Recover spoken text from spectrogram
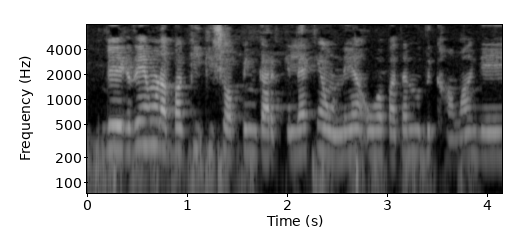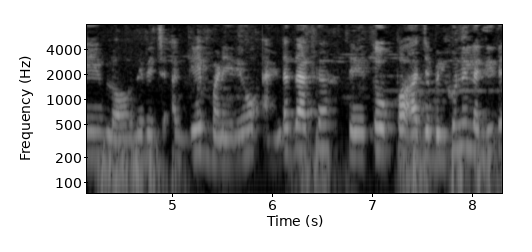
ਵੇਖਦੇ ਹਾਂ ਹੁਣ ਆਪਾਂ ਕੀ ਕੀ ਸ਼ਾਪਿੰਗ ਕਰਕੇ ਲੈ ਕੇ ਆਉਣੇ ਆ ਉਹ ਆਪਾਂ ਤੁਹਾਨੂੰ ਦਿਖਾਵਾਂਗੇ ਵਲੌਗ ਦੇ ਵਿੱਚ। ਅੱਗੇ ਬਣੇ ਰਹੋ ਐਂਡ ਤੱਕ। ਤੇ ਧੁੱਪ ਅੱਜ ਬਿਲਕੁਲ ਨਹੀਂ ਲੱਗੀ ਤੇ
